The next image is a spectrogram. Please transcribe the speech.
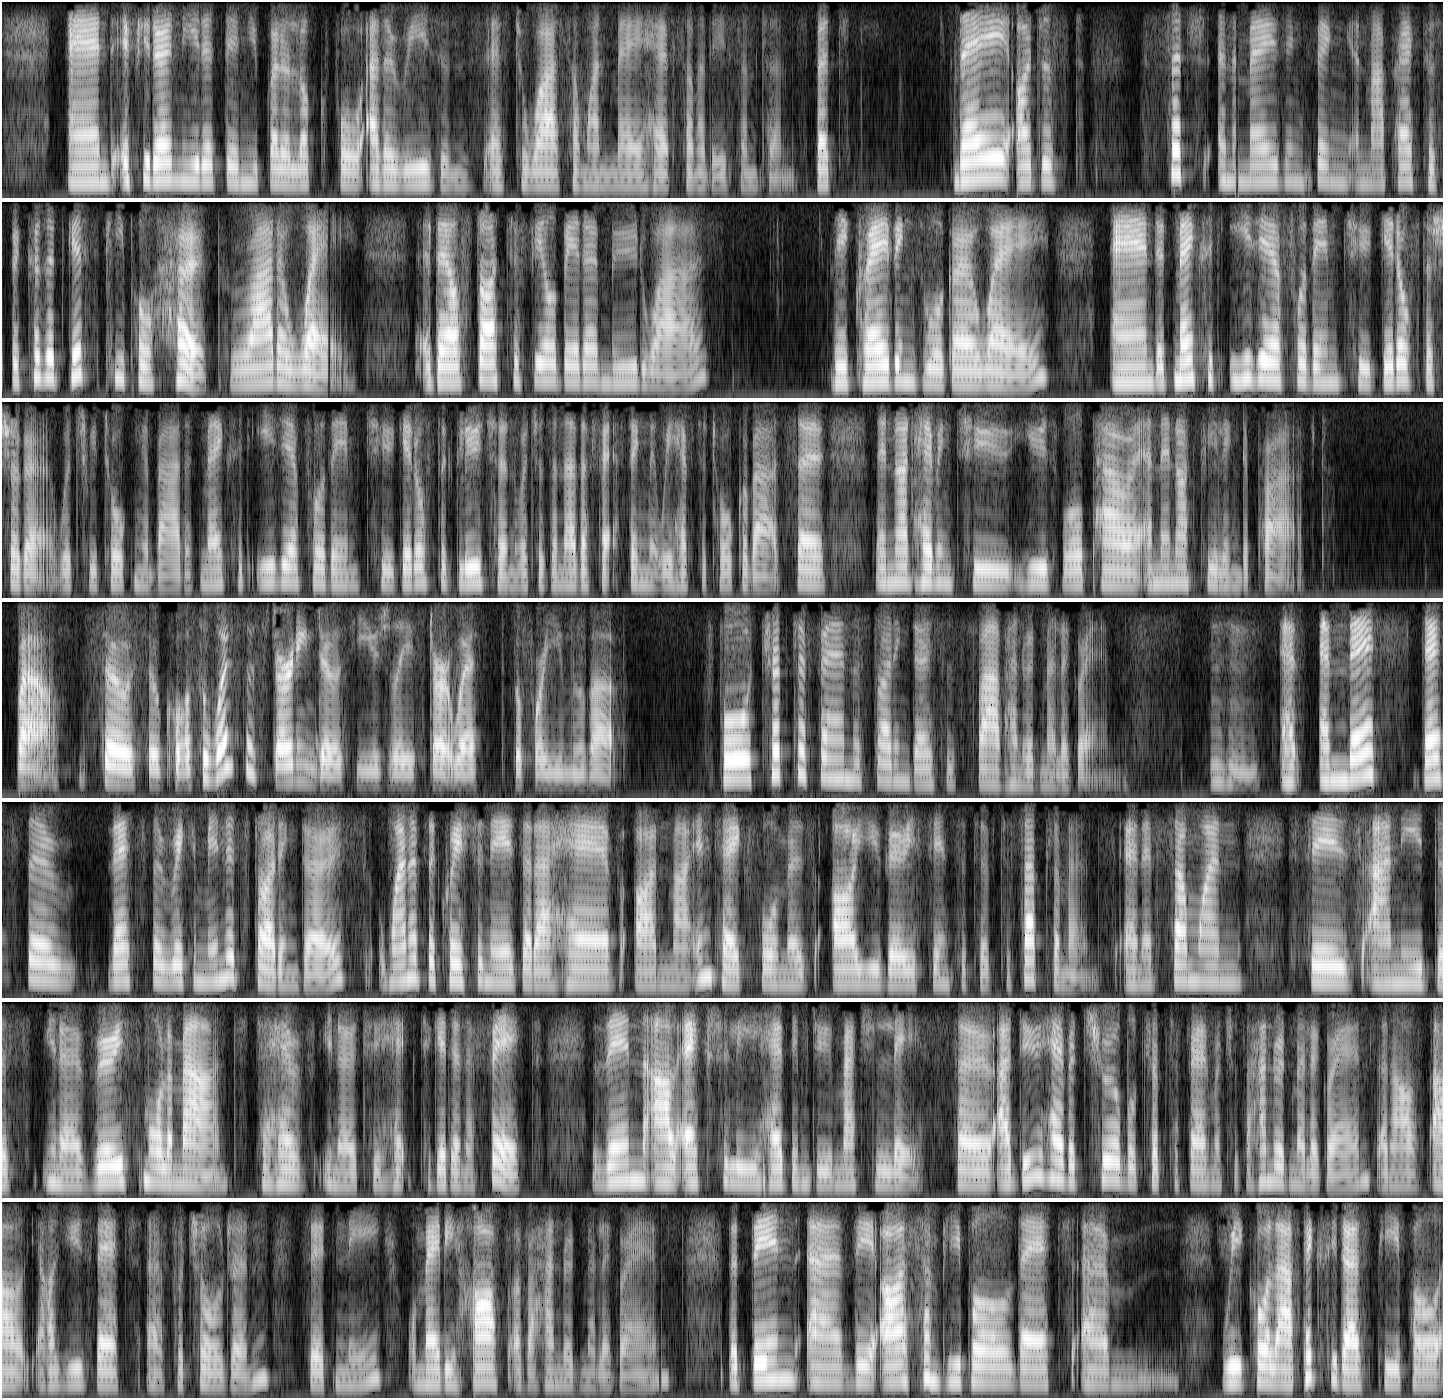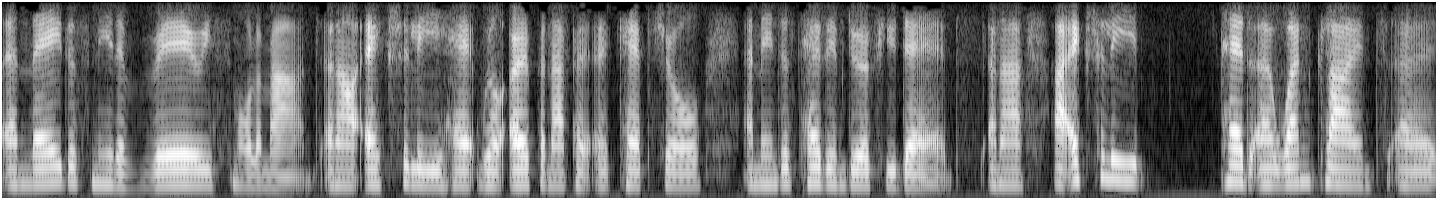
And if you don't need it, then you've got to look for other reasons as to why someone may have some of these symptoms. But they are just such an amazing thing in my practice because it gives people hope right away. They'll start to feel better mood-wise. Their cravings will go away and it makes it easier for them to get off the sugar, which we're talking about. It makes it easier for them to get off the gluten, which is another thing that we have to talk about. So they're not having to use willpower and they're not feeling deprived. Wow, so so cool. So what's the starting dose you usually start with before you move up? For tryptophan, the starting dose is 500 milligrams, mm-hmm. and, and that's that's the that's the recommended starting dose. One of the questionnaires that I have on my intake form is, are you very sensitive to supplements? And if someone says I need this, you know, very small amount to have, you know, to ha- to get an effect, then I'll actually have them do much less. So I do have a chewable tryptophan, which is 100 milligrams, and I'll I'll, I'll use that uh, for children certainly, or maybe half of 100 milligrams. But then uh, there are some people that um, we call our pixie dust people, and they just need a very small amount. And I'll actually ha- we'll open up a, a capsule and then just have them do a few dabs. And I, I actually had uh, one client uh,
